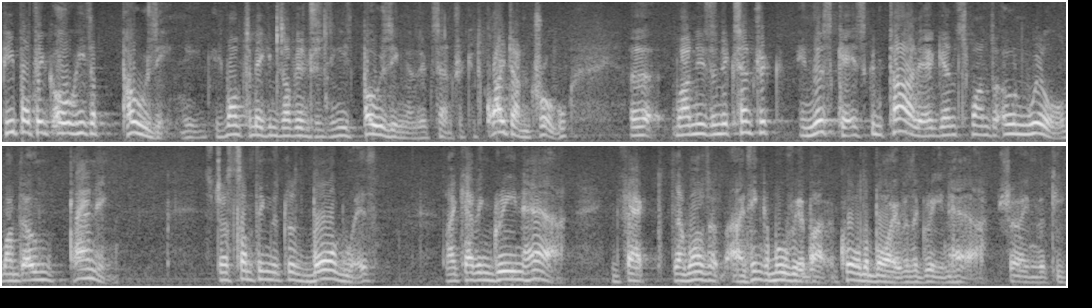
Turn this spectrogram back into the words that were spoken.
people think, oh, he's a posing. He, he, wants to make himself interesting. He's posing as eccentric. It's quite untrue. Uh, one is an eccentric, in this case, entirely against one's own will, one's own planning. It's just something that was born with, like having green hair. In fact, there was, a, I think, a movie about called The Boy with the Green Hair, showing that he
